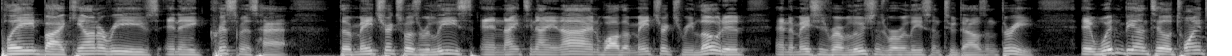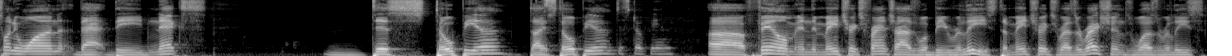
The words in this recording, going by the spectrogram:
played by Keanu Reeves, in a Christmas hat. The Matrix was released in 1999, while The Matrix Reloaded and The Matrix Revolutions were released in 2003. It wouldn't be until 2021 that the next dystopia, dystopia, Dystopian. Uh, film in the Matrix franchise would be released. The Matrix Resurrections was released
